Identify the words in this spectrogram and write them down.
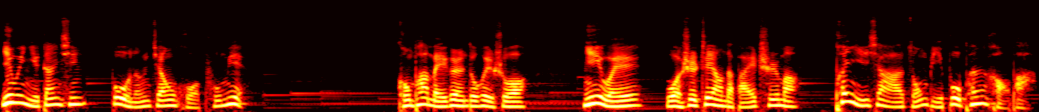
因为你担心不能将火扑灭。恐怕每个人都会说：“你以为我是这样的白痴吗？”喷一下总比不喷好吧。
